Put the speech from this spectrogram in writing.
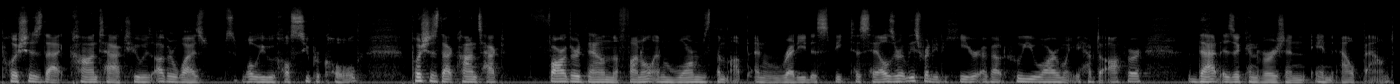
pushes that contact who is otherwise what we would call super cold, pushes that contact farther down the funnel and warms them up and ready to speak to sales or at least ready to hear about who you are and what you have to offer, that is a conversion in outbound.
